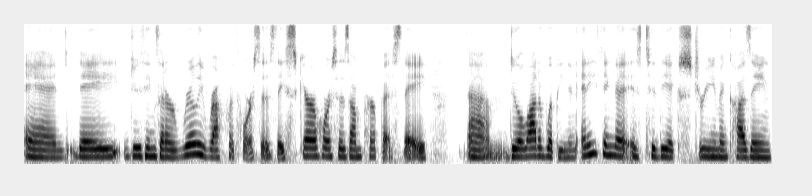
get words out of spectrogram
And they do things that are really rough with horses. They scare horses on purpose. They um, do a lot of whipping and anything that is to the extreme and causing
